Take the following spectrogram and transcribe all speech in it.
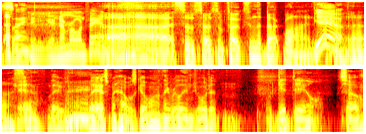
the same. Your number one fan. Uh, so so some folks in the duck blind. Yeah. Uh, Yeah. said, They they asked me how it was going and they really enjoyed it. well, good deal. So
